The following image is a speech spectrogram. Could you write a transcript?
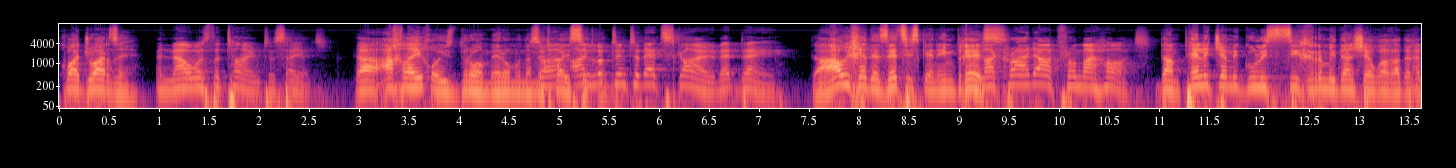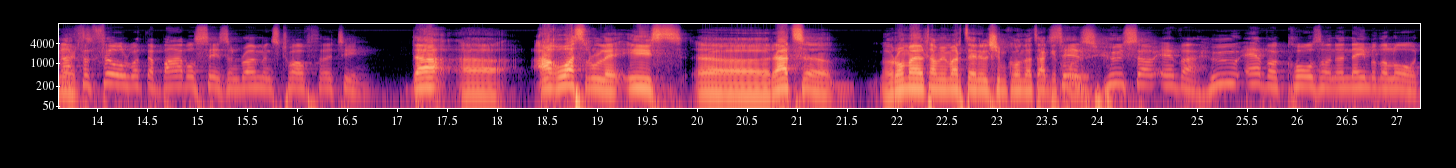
თქვა ჯვარზე. And now was the time to say it. და ახლა იყო ის დრო მე რომ უნდა So მეთქვა I, ის I looked სიტყვები. into that sky that day და ავიხედე ზეცისკენ იმ and I დღეს cried out from my heart. და მთელი ჩემი გულის სიღრმიდან შევღაღადე And I ღმერთს. fulfilled what the Bible says in Romans 12:13. და აღვასრულე ის რაც აა, რომაელთა მიმართ წერილში მქონდა It says, წაკითხული. Whosoever, whoever calls on the name of the Lord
